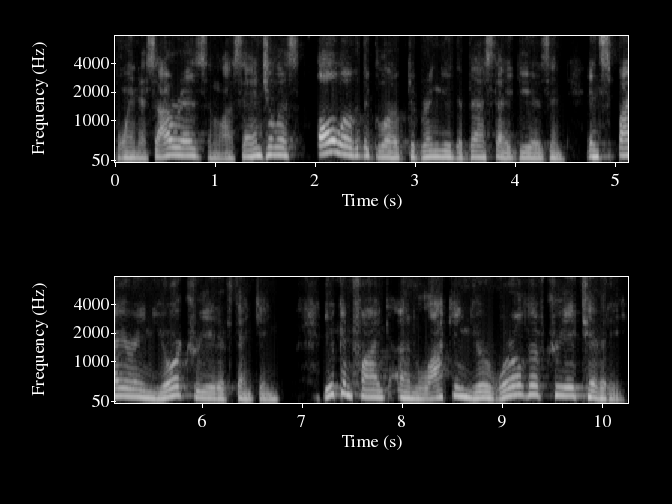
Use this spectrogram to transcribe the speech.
Buenos Aires, and Los Angeles, all over the globe to bring you the best ideas and inspiring your creative thinking you can find Unlocking Your World of Creativity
